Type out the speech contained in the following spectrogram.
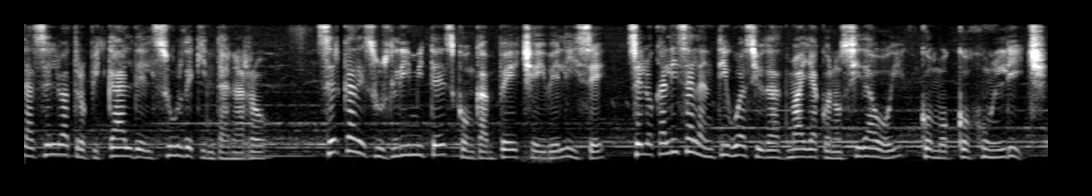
En la selva tropical del sur de Quintana Roo, cerca de sus límites con Campeche y Belice, se localiza la antigua ciudad maya conocida hoy como Cojunlich.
